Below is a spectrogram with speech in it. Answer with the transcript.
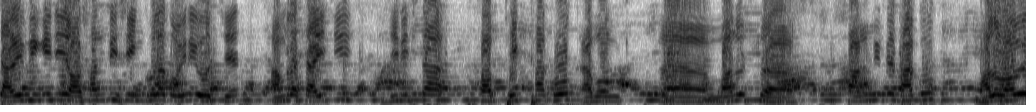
চারিদিকে যে অশান্তি শৃঙ্খলা তৈরি হচ্ছে, আমরা চাইছি জিনিসটা সব ঠিকঠাক হোক এবং মানুষ শান্তিতে থাকুক, ভালোভাবে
